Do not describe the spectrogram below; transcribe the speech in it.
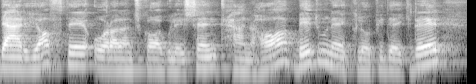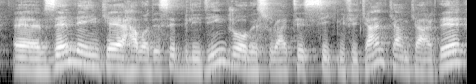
دریافت oral anticoagulation تنها بدون کلوپیدگرل ضمن اینکه حوادث bleeding رو به صورت significant کم کرده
